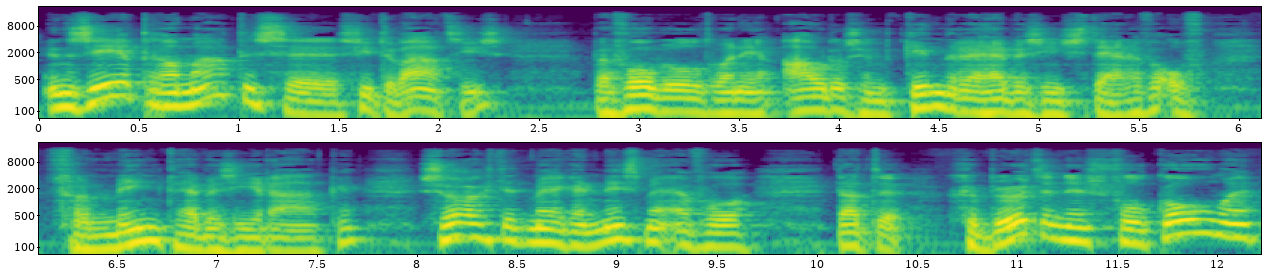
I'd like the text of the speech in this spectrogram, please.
In zeer traumatische situaties Bijvoorbeeld wanneer ouders hun kinderen hebben zien sterven of verminkt hebben zien raken, zorgt dit mechanisme ervoor dat de gebeurtenis volkomen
